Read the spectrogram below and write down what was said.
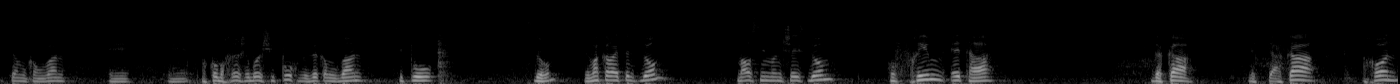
נזכיר לנו כמובן אה, אה, מקום אחר שבו יש היפוך, וזה כמובן סיפור סדום. ומה קרה אצל סדום? מה עושים אנשי סדום? הופכים את הצדקה לצעקה, נכון?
